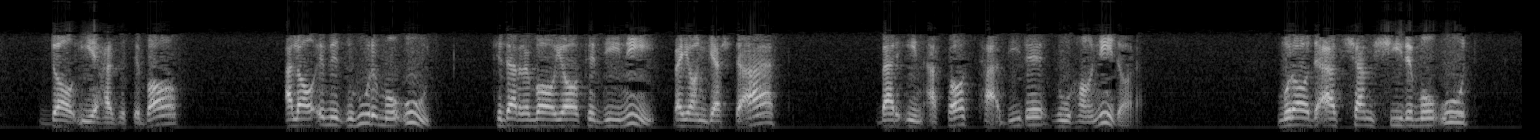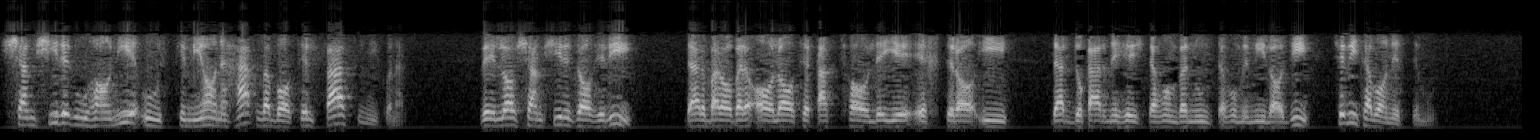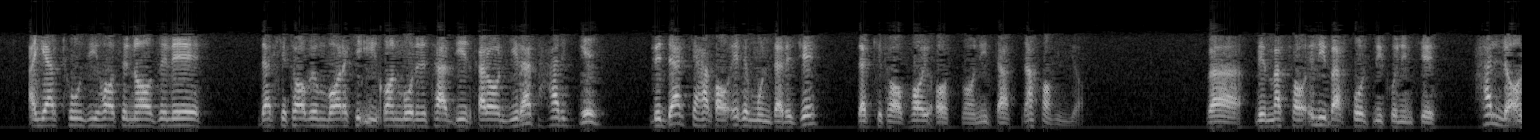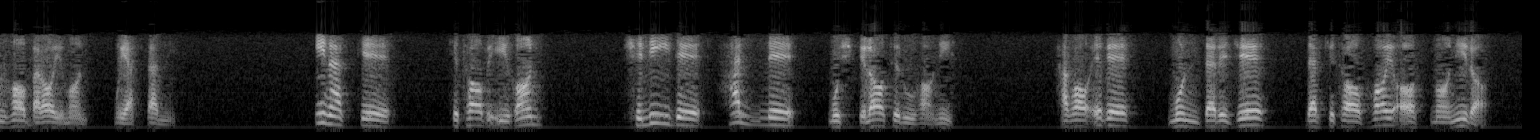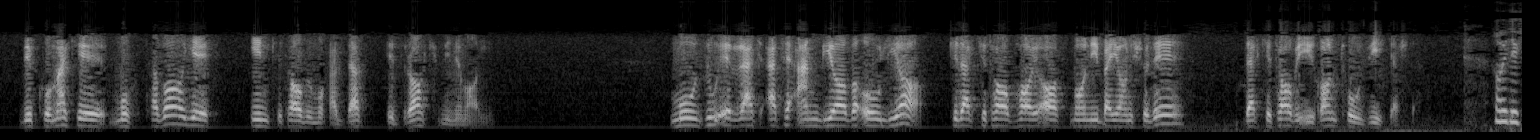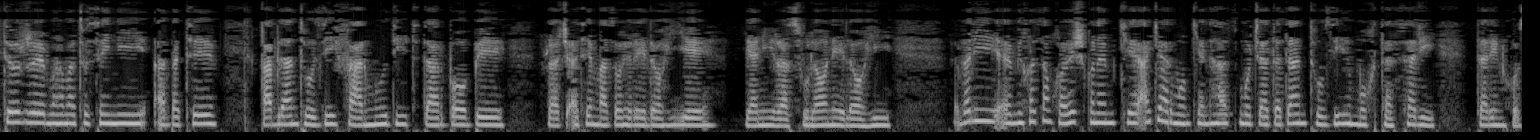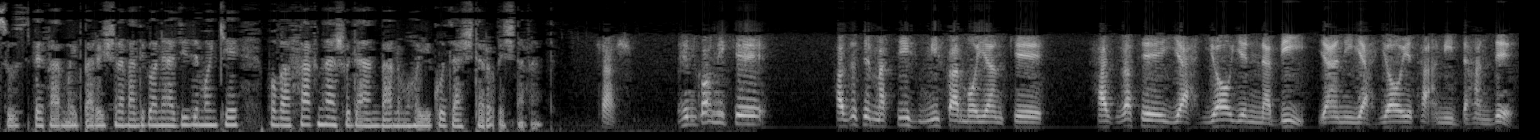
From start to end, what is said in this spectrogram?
دایی حضرت باب علائم ظهور موعود که در روایات دینی بیان گشته است بر این اساس تعبیر روحانی دارد. مراد از شمشیر موعود شمشیر روحانی اوست که میان حق و باطل فصل می کند و الا شمشیر ظاهری در برابر آلات قطاله اختراعی در دو قرن هجدهم و نوزدهم میلادی چه می‌توانست نمود؟ اگر توضیحات نازله در کتاب مبارک ایقان مورد تردید قرار گیرد هرگز به درک حقایق مندرجه در کتابهای آسمانی دست نخواهیم یافت. و به مسائلی برخورد می‌کنیم که حل آنها برایمان میسر نیست. این است که کتاب ایقان کلید حل مشکلات روحانی است. حقایق مندرجه در کتابهای آسمانی را به کمک محتوای این کتاب مقدس ادراک می نماییم موضوع رجعت انبیا و اولیا که در کتابهای آسمانی بیان شده در کتاب ایقان توضیح گشته. آقای دکتر محمد حسینی البته قبلا توضیح فرمودید در باب رجعت مظاهر الهیه یعنی رسولان الهی. ولی می‌خواستم خواهش کنم که اگر ممکن هست مجددا توضیح مختصری در این خصوص بفرمایید برای شنوندگان عزیزمان که موفق نشدن برنامه های گذشته را بشنوند. چشم. هنگامی که حضرت مسیح میفرمایند که حضرت یحیای نبی یعنی یحیای تعمید دهنده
